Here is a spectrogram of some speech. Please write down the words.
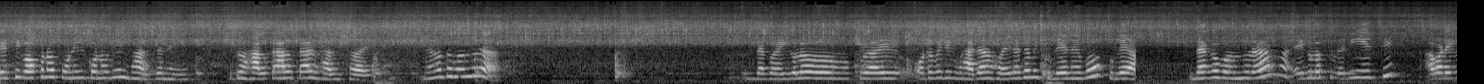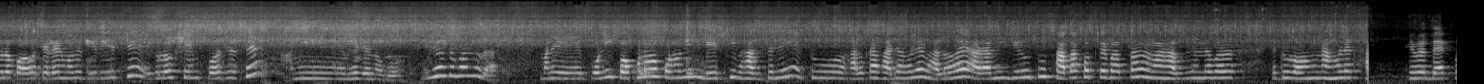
বেশি কখনো পনির কোনো দিন ভাজতে নেই, একটু হালকা হালকা ভাজতে হয়। জানো তো বন্ধুরা? দেখো, এইগুলো প্রায় অটোমেটিক ভাজা হয়ে গেছে, আমি তুলে নেব, তুলে দেখো বন্ধুরা, এগুলো তুলে নিয়েছি। আবার এগুলো তেলের মধ্যে দিয়ে দিয়েছি, এগুলো সেম প্রসেসে আমি ভেজে নেব। বুঝেছ বন্ধুরা? মানে পনির কখনো কোনো দিন বেশি ভাজতে নেই, একটু হালকা ভাজা হলে ভালো হয়। আর আমি যেহেতু সাদা করতে পারতাম, আমার হাজব্যান্ড আবার একটু রং না হলে এবার দেখো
